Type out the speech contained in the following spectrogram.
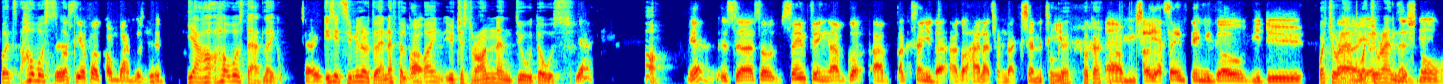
But how was the like, CFL combine was good? Yeah, how, how was that? Like, Sorry. is it similar to NFL oh. combine? Oh. You just run and do those. Yeah. Oh. Yeah, it's uh, so same thing. I've got uh, like I send you that. I got highlights from that. Send it to okay. you. Okay. Um. So yeah, same thing. You go. You do. What you ran? Uh, what you ran? Positional. Then?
